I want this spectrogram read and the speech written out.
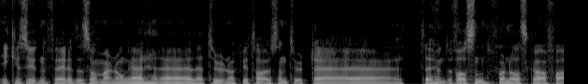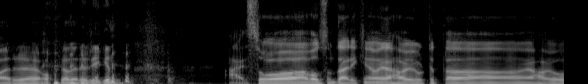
ikke sydenferie til sommeren, unger? Uh, jeg tror nok vi tar oss en tur til, til Hundefossen, for nå skal far eh, oppgradere riggen. Nei, så voldsomt er det ikke. Og jeg har jo gjort dette Jeg har jo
